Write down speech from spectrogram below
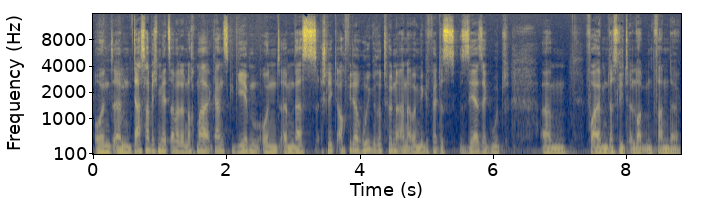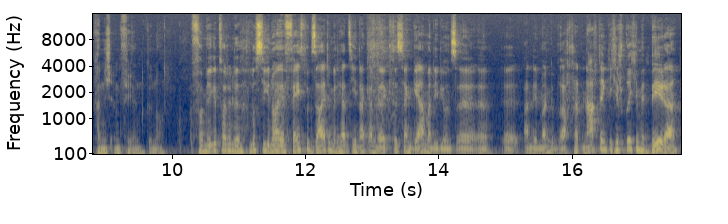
und ähm, das habe ich mir jetzt aber dann nochmal ganz gegeben und ähm, das schlägt auch wieder ruhigere Töne an, aber mir gefällt es sehr, sehr gut. Ähm, vor allem das Lied London Thunder kann ich empfehlen, genau. Von mir gibt es heute eine lustige neue Facebook-Seite mit herzlichen Dank an äh, Christian Germann, die die uns äh, äh, an den Mann gebracht hat. Nachdenkliche Sprüche mit Bilder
